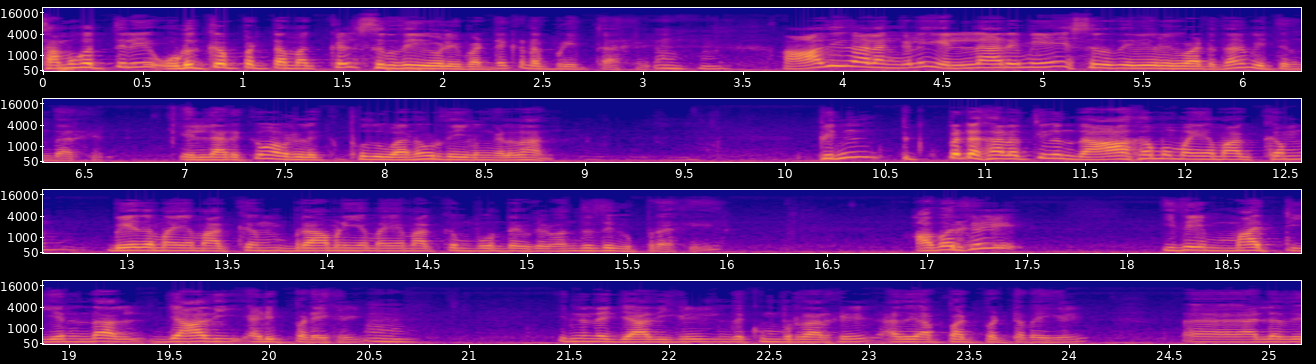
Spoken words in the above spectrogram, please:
சமூகத்திலே ஒடுக்கப்பட்ட மக்கள் சிறுதெய்வ வழிபாட்டை கடைபிடித்தார்கள் ஆதி காலங்களில் எல்லாருமே சிறுதெய்வ வழிபாட்டை தான் வைத்திருந்தார்கள். எல்லாருக்கும் அவர்களுக்கு பொதுவான ஒரு தெய்வங்கள் தான் பின் பிற்பட்ட காலத்தில் இந்த ஆகமமயமாக்கம் வேதமயமாக்கம் பிராமணியமயமாக்கம் போன்றவைகள் வந்ததுக்கு பிறகு அவர்கள் இதை மாற்றி ஏனென்றால் ஜாதி அடிப்படைகள். இன்னென்ன ஜாதிகள் இந்த கும்பிடுறார்கள் அது அப்பாற்பட்டவைகள். அல்லது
